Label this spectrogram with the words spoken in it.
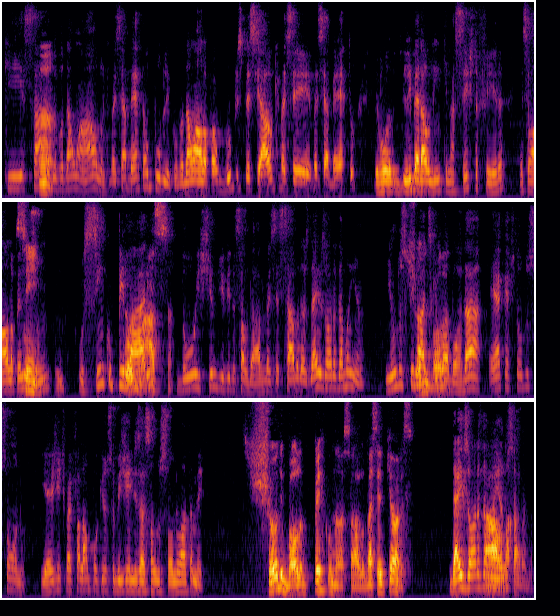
que sábado ah. eu vou dar uma aula que vai ser aberta ao público. Eu vou dar uma aula para um grupo especial que vai ser, vai ser aberto. Eu vou liberar o link na sexta-feira. Vai ser uma aula pelo Sim. Zoom. Os cinco pilares oh, do estilo de vida saudável. Vai ser sábado às 10 horas da manhã. E um dos pilares que eu vou abordar é a questão do sono. E aí a gente vai falar um pouquinho sobre higienização do sono lá também. Show de bola, não perco não essa aula. Vai ser de que horas? 10 horas da manhã do sábado.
